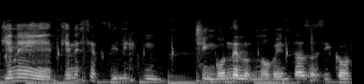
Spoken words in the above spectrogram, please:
Tiene, tiene ese feeling chingón de los noventas, así como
